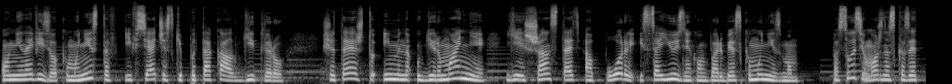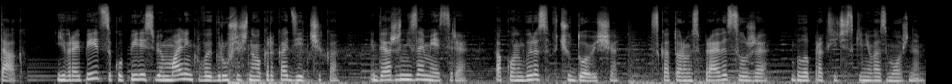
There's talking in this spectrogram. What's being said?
Он ненавидел коммунистов и всячески потакал Гитлеру, считая, что именно у Германии есть шанс стать опорой и союзником в борьбе с коммунизмом. По сути, можно сказать так. Европейцы купили себе маленького игрушечного крокодильчика и даже не заметили, как он вырос в чудовище, с которым справиться уже было практически невозможно.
